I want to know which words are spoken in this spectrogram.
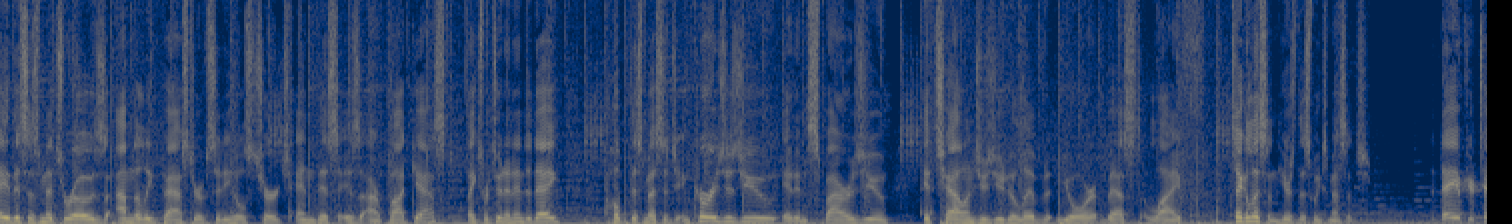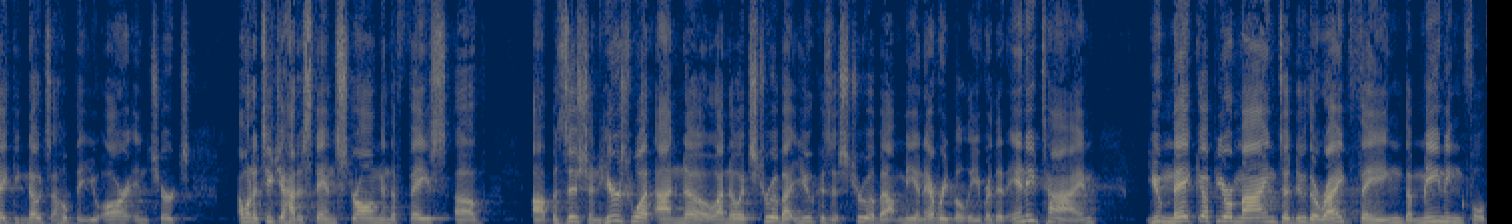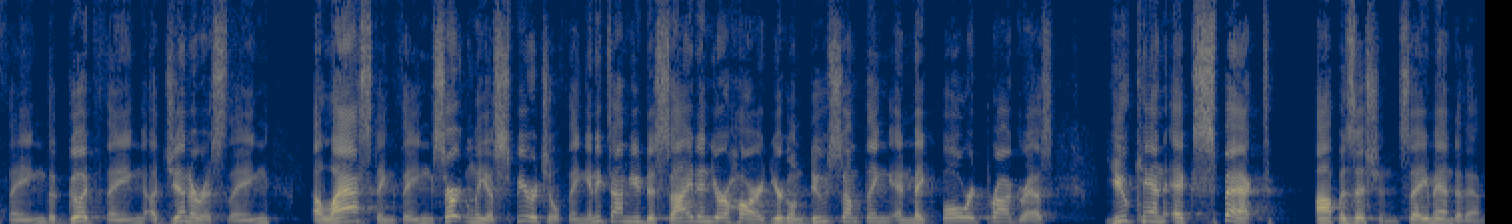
Hey, this is Mitch Rose. I'm the lead pastor of City Hills Church, and this is our podcast. Thanks for tuning in today. I hope this message encourages you, it inspires you, it challenges you to live your best life. Take a listen. Here's this week's message. Today, if you're taking notes, I hope that you are in church. I want to teach you how to stand strong in the face of opposition. Here's what I know I know it's true about you because it's true about me and every believer that anytime you make up your mind to do the right thing, the meaningful thing, the good thing, a generous thing, a lasting thing, certainly a spiritual thing. Anytime you decide in your heart you're going to do something and make forward progress, you can expect opposition. Say amen to that.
